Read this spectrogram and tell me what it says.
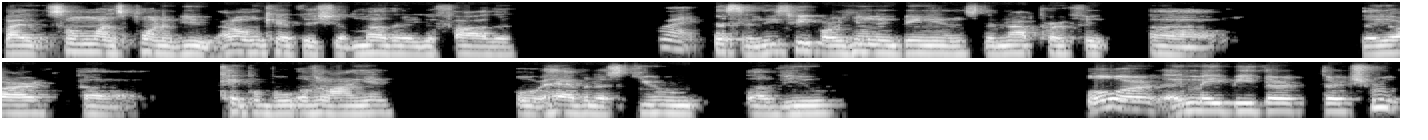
by someone's point of view. I don't care if it's your mother, your father. Right. Listen, these people are human beings. They're not perfect. Uh, they are uh, capable of lying or having a skewed uh, view, or it may be their their truth,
